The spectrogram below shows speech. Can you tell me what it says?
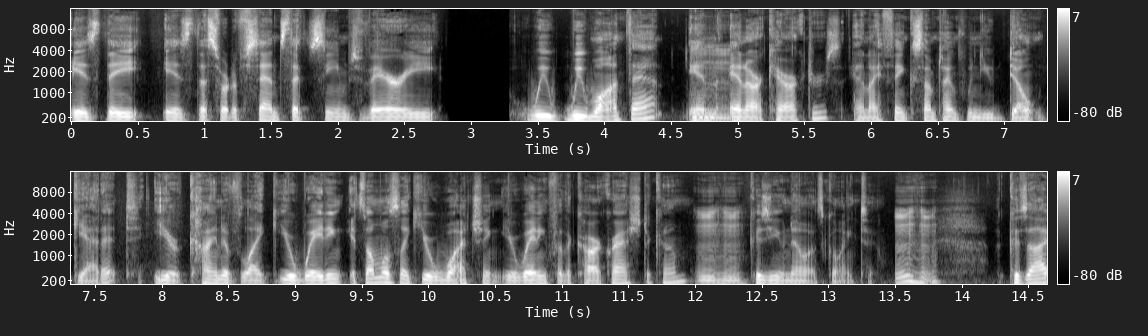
is the is the sort of sense that seems very we we want that in mm-hmm. in our characters and i think sometimes when you don't get it you're kind of like you're waiting it's almost like you're watching you're waiting for the car crash to come mm-hmm. because you know it's going to. Mm-hmm. Because I,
